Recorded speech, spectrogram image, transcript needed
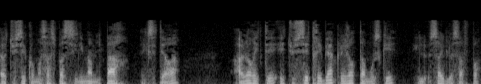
euh, tu sais comment ça se passe si l'imam y part, etc alors et tu sais très bien que les gens de ta mosquée, ça ils le savent pas.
